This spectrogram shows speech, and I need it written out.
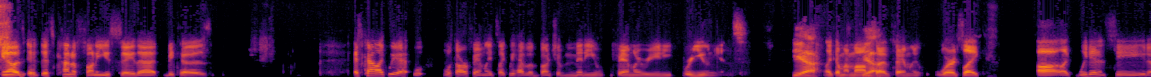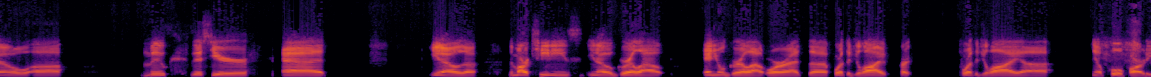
you know, it, it's kind of funny you say that because it's kind of like we with our family. It's like we have a bunch of mini family reuni- reunions. yeah like on my mom's Yeah. side of the family, where it's like, uh, like we didn't see, you know, uh, Mook this year at, you know, the the Martinis, you know, grill out, annual grill out, or at the Fourth of July, Fourth of July, uh, you know, pool party.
